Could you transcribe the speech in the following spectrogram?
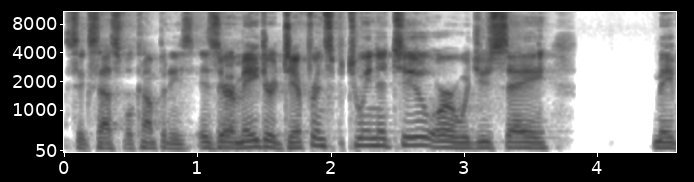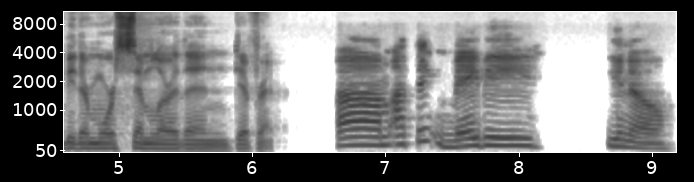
successful companies. Is there yeah. a major difference between the two, or would you say maybe they're more similar than different? Um, I think maybe, you know,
